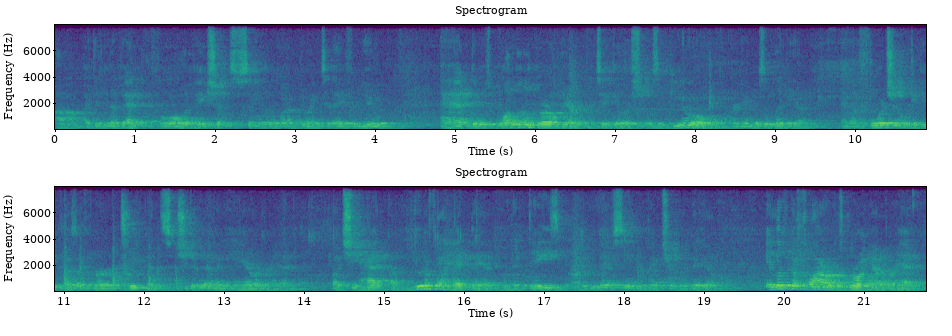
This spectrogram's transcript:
Um, I did an event for all the patients, similar to what I'm doing today for you. And there was one little girl there in particular. She was a year old. Her name was Olivia. And unfortunately, because of her treatments, she didn't have any hair on her head. But she had a beautiful headband with a daisy on it. You may have seen her picture in the video. It looked like a flower was growing out of her head.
